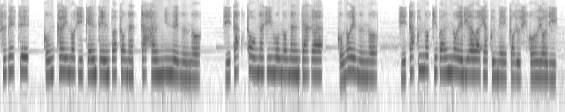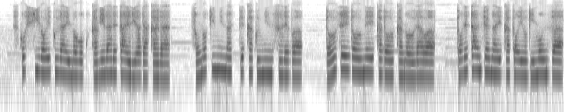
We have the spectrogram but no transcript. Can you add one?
すべて、今回の事件現場となった犯人 N の、自宅と同じものなんだが、この N の、自宅の地盤のエリアは100メートル四方より、少し広いくらいのごく限られたエリアだから、その気になって確認すれば、同姓同名かどうかの裏は、取れたんじゃないかという疑問が、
